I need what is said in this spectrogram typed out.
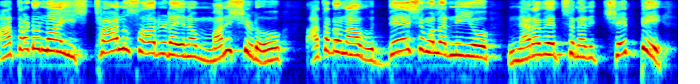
అతడు నా ఇష్టానుసారుడైన మనుష్యుడు అతడు నా ఉద్దేశములన్నీ నెరవేర్చునని చెప్పి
